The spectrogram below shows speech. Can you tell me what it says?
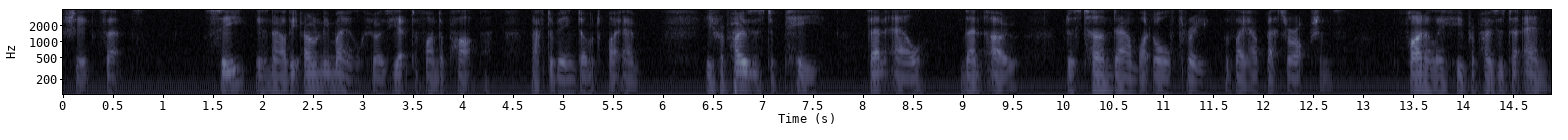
she accepts. C is now the only male who has yet to find a partner after being dumped by M. He proposes to P, then L, then O, but is turned down by all three, as they have better options. Finally, he proposes to N,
